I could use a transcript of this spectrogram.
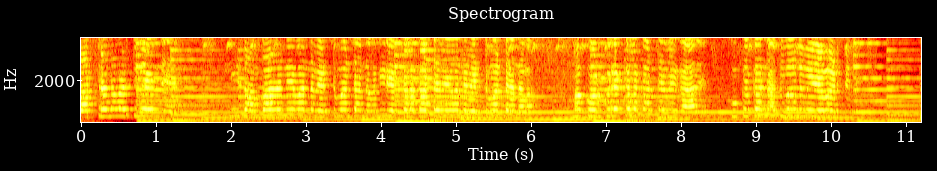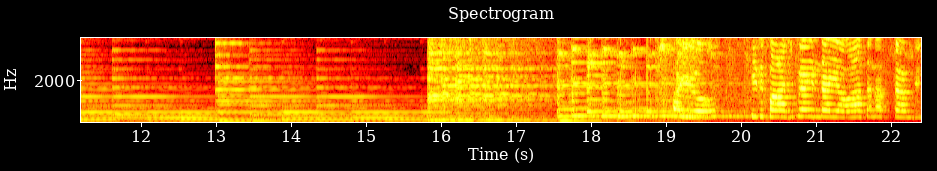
గట్టన పడుతుంది నీ సంపాదన ఏమన్నా పెట్టమంటావా నీ రెక్కల కట్టం ఏమన్నా పెట్టమంటావా మా కొడుకు రెక్కల కట్టమే కాదు. కుక్క కన్నా అద్వాలు వేయబడుతుంది అయ్యో ఇది పాసిపోయింది అయ్యా వాసన వస్తుంది.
